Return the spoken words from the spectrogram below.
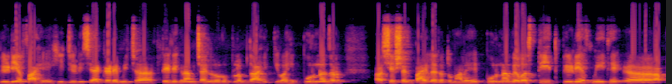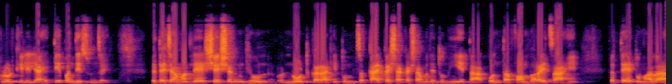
पीडीएफ आहे ही जीडीसी अकॅडमीच्या टेलिग्राम चॅनलवर उपलब्ध आहे किंवा ही पूर्ण जर सेशन पाहिलं तर तुम्हाला हे पूर्ण व्यवस्थित पीडीएफ मी इथे अपलोड केलेली आहे ते पण दिसून जाईल. तर त्याच्यामधले सेशन घेऊन नोट करा की तुमचं काय कशा कशामध्ये तुम्ही येता कोणता फॉर्म भरायचा आहे तर ते तुम्हाला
